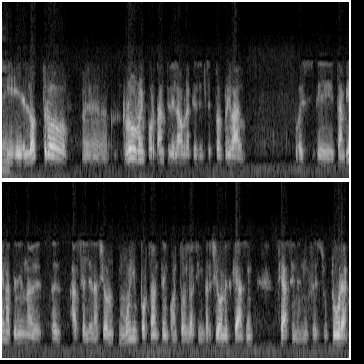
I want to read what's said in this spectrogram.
Y el otro eh, rubro importante de la obra, que es el sector privado, pues eh, también ha tenido una aceleración muy importante en cuanto a las inversiones que hacen, se hacen en infraestructura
